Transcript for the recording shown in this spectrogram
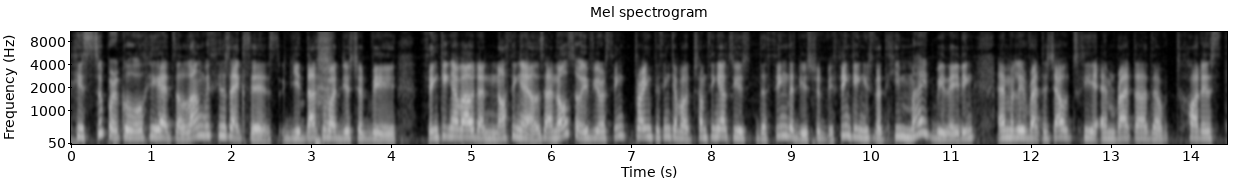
He's super cool. He gets along with his exes. That's what you should be thinking about and nothing else. And also, if you're think, trying to think about something else, you, the thing that you should be thinking is that he might be dating Emily Ratajkowski, Emrata, the hottest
